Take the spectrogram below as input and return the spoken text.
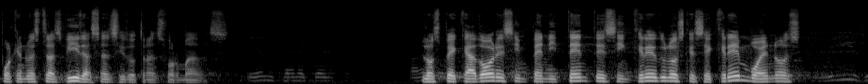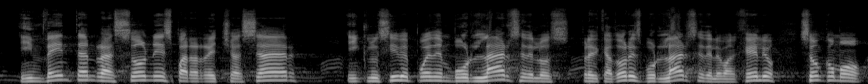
porque nuestras vidas han sido transformadas. Los pecadores impenitentes, incrédulos que se creen buenos, inventan razones para rechazar, inclusive pueden burlarse de los predicadores, burlarse del Evangelio, son como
